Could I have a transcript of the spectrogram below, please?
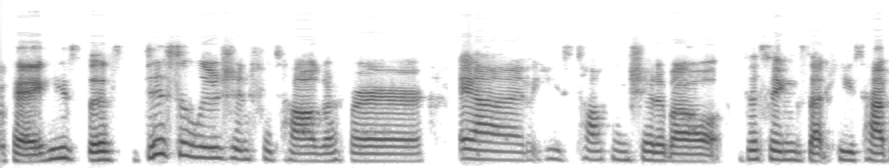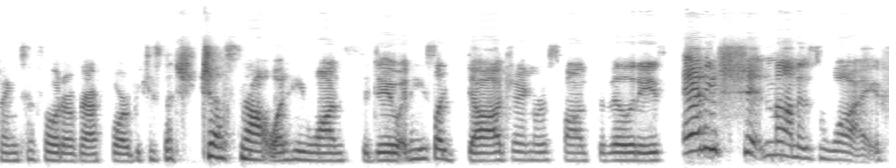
Okay. He's this disillusioned photographer and he's talking shit about the things that he's having to photograph for because that's just not what he wants to do. And he's like dodging responsibilities and he's shitting on his wife.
